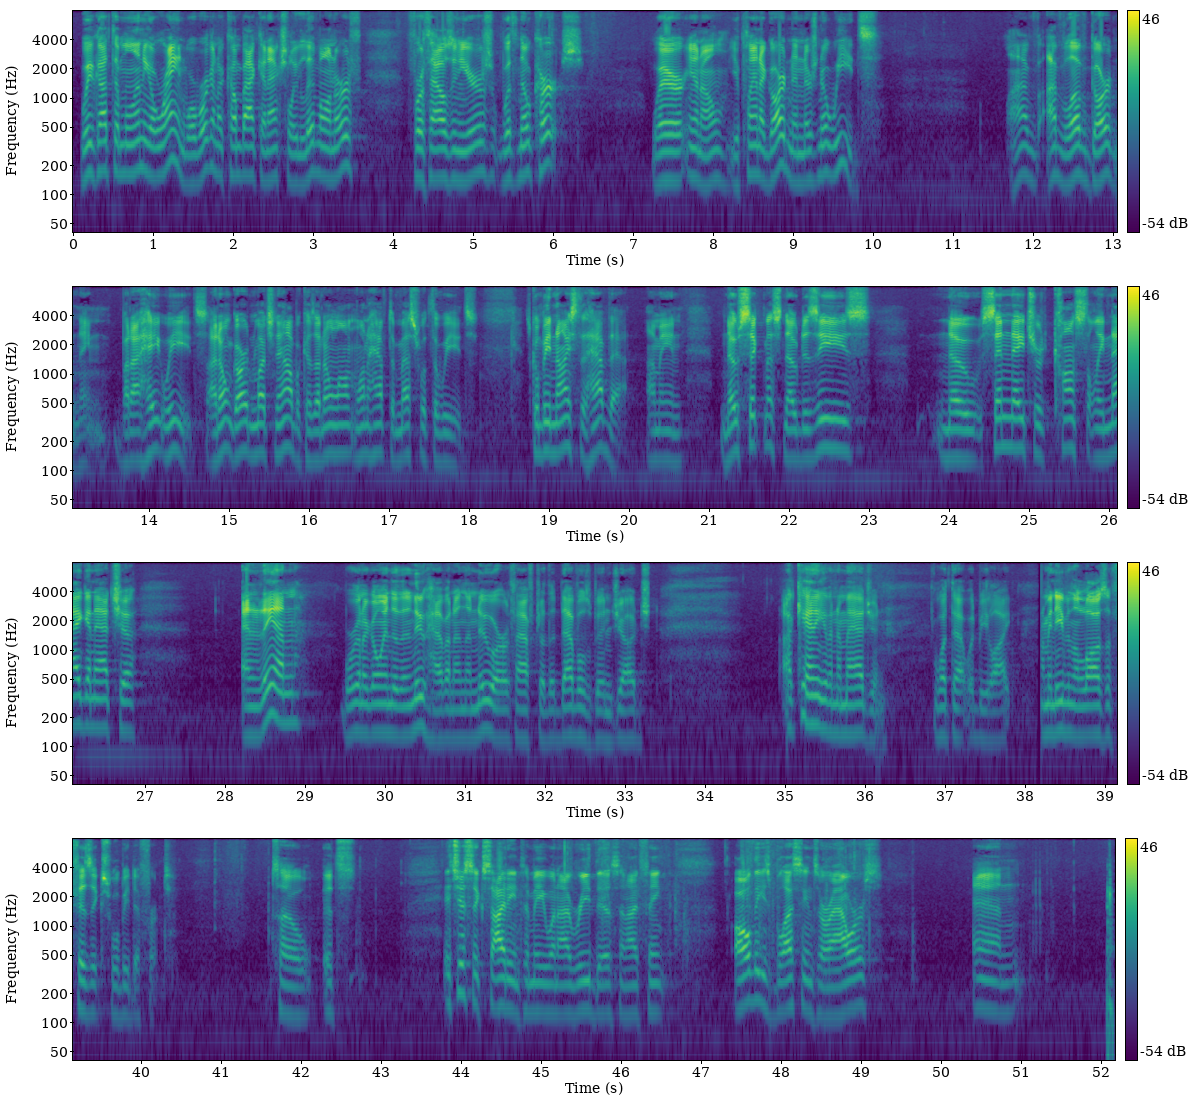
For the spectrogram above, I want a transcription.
we've got the millennial reign where we're going to come back and actually live on earth for a thousand years with no curse, where, you know, you plant a garden and there's no weeds. I've, I've loved gardening, but I hate weeds. I don't garden much now because I don't want, to have to mess with the weeds. It's going to be nice to have that. I mean, no sickness, no disease, no sin nature constantly nagging at you. And then we're going to go into the new heaven and the new earth after the devil's been judged. I can't even imagine what that would be like. I mean, even the laws of physics will be different. So it's it's just exciting to me when I read this and I think all these blessings are ours. And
